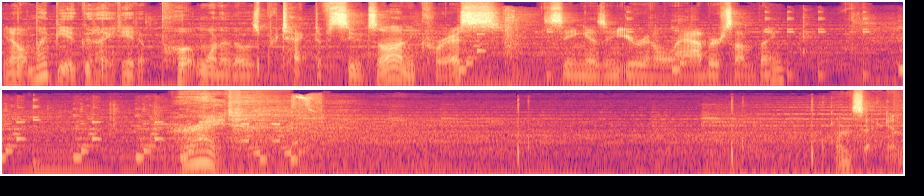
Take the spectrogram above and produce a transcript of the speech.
You know, it might be a good idea to put one of those protective suits on, Chris, seeing as you're in a lab or something. Alright. One second.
